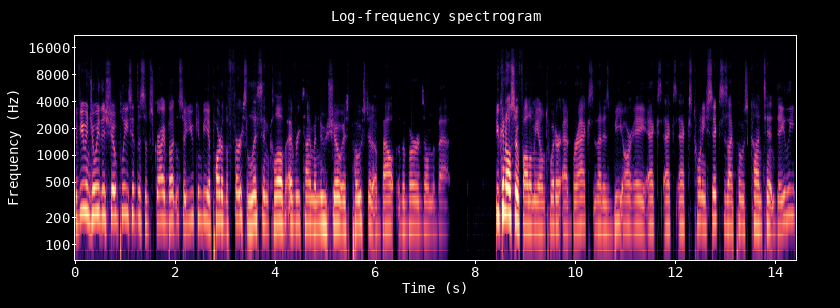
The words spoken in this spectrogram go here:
If you enjoy this show, please hit the subscribe button so you can be a part of the first listen club every time a new show is posted about the birds on the bat. You can also follow me on Twitter at Brax, that is B R A X X X 26, as I post content daily.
